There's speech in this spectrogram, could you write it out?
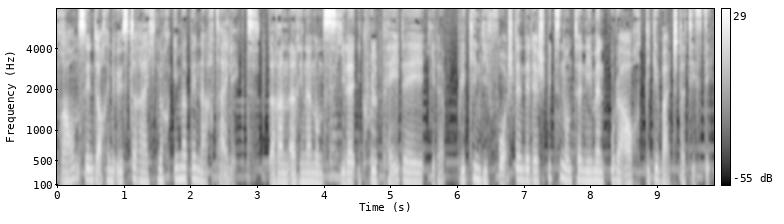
Frauen sind auch in Österreich noch immer benachteiligt. Daran erinnern uns jeder Equal Pay Day, jeder Blick in die Vorstände der Spitzenunternehmen oder auch die Gewaltstatistik.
